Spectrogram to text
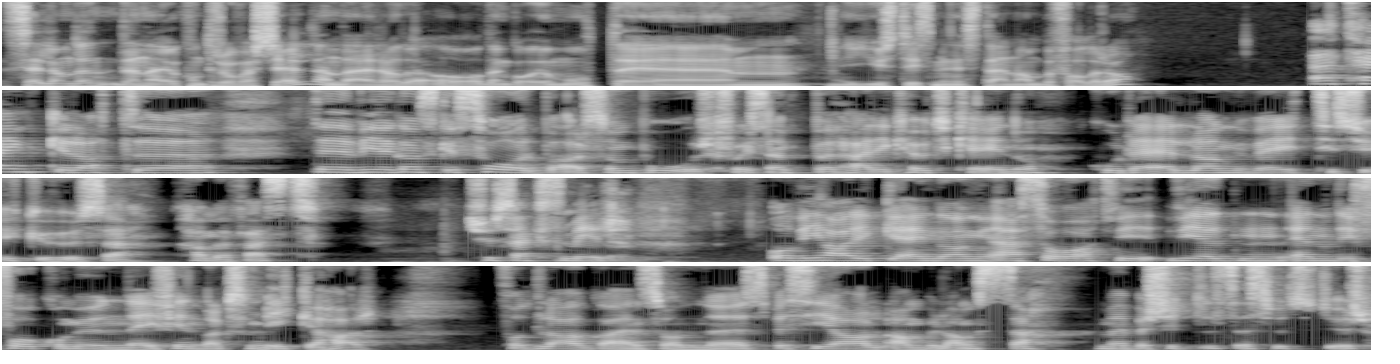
Selv om den, den er jo kontroversiell, den der, og, det, og den går jo mot det mm, justisministeren anbefaler òg. Jeg tenker at eh, det, vi er ganske sårbare som bor f.eks. her i Kautokeino, hvor det er lang vei til sykehuset Hammerfest. 26 mil. Og vi har ikke engang Jeg så at vi, vi er den, en av de få kommunene i Finnmark som ikke har fått laga en sånn eh, spesialambulanse med beskyttelsesutstyr.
